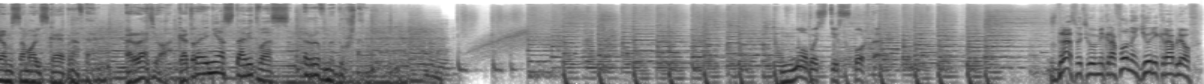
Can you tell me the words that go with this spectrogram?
Комсомольская правда. Радио, которое не оставит вас равнодушным. Новости спорта. Здравствуйте, у микрофона Юрий Кораблев.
